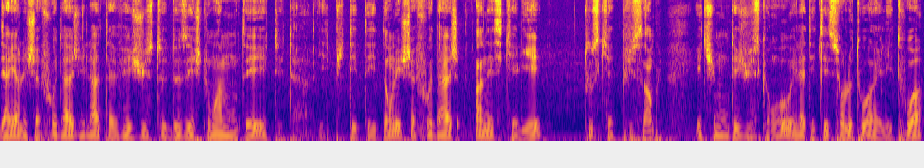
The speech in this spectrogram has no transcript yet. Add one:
derrière l'échafaudage et là tu avais juste deux échelons à monter et, t'étais- et puis tu étais dans l'échafaudage, un escalier, tout ce qu'il y a de plus simple et tu montais jusqu'en haut et là tu étais sur le toit et les toits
